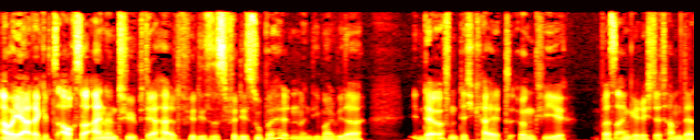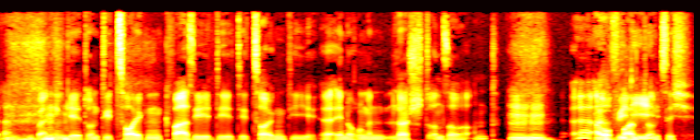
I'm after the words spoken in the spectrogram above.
Aber ja, da gibt's auch so einen Typ, der halt für dieses, für die Superhelden, wenn die mal wieder in der Öffentlichkeit irgendwie was angerichtet haben, der dann überall hingeht und die Zeugen quasi, die, die Zeugen die Erinnerungen löscht und so und mhm. äh, also aufräumt und sich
